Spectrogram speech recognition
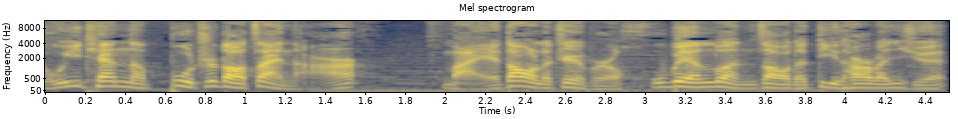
有一天呢，不知道在哪儿买到了这本胡编乱造的地摊文学，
